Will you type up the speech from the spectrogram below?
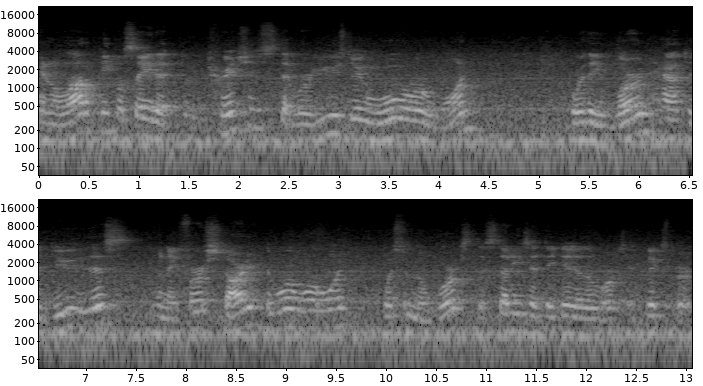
And a lot of people say that the trenches that were used during World War One, where they learned how to do this when they first started the World War One, was from the works, the studies that they did of the works at Vicksburg.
